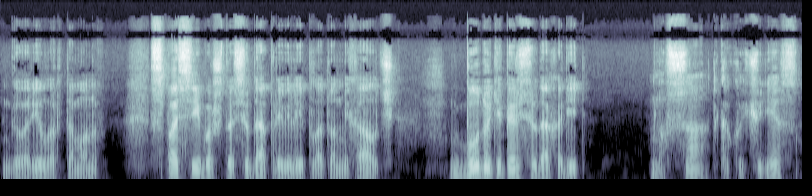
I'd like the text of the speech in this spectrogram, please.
говорил Артамонов. Спасибо, что сюда привели, Платон Михайлович. Буду теперь сюда ходить. Но сад какой чудесный.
